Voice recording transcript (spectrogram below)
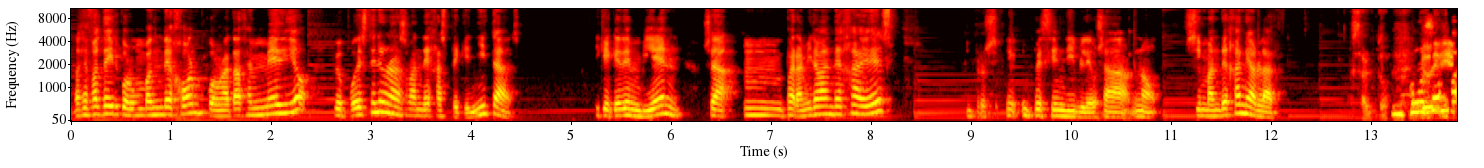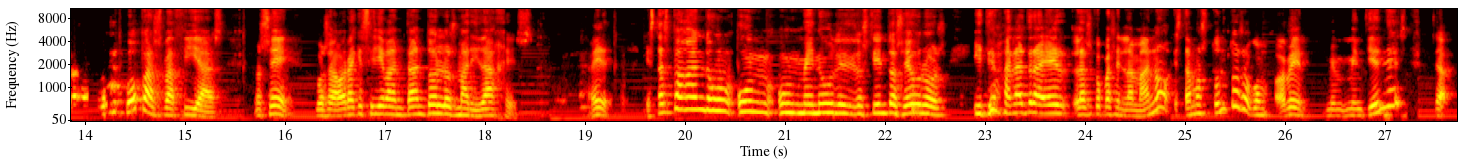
No hace falta ir con un bandejón, con una taza en medio, pero puedes tener unas bandejas pequeñitas y que queden bien. O sea, mm, para mí la bandeja es impres- imprescindible. O sea, no, sin bandeja ni hablar. Exacto. Incluso Yo diría- para poner copas vacías. No sé, pues ahora que se llevan tanto los maridajes. A ver, ¿estás pagando un, un- un menú de 200 euros y te van a traer las copas en la mano? ¿Estamos tontos o cómo? A ver, ¿me, me entiendes? O sea,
